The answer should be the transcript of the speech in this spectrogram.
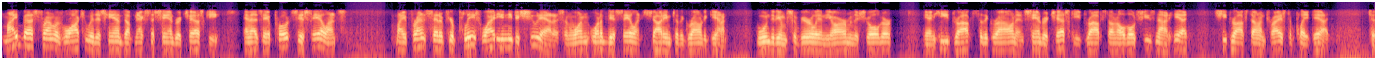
my best friend was walking with his hands up next to Sandra Cheskey, and as they approached the assailants, my friend said, "If you're police, why do you need to shoot at us?" And one one of the assailants shot him to the ground again, wounded him severely in the arm and the shoulder, and he drops to the ground. And Sandra Cheskey drops down, although she's not hit, she drops down and tries to play dead to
